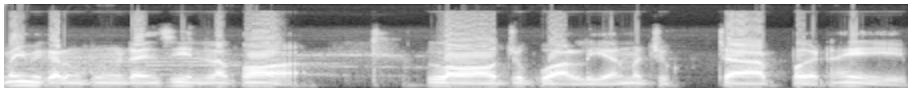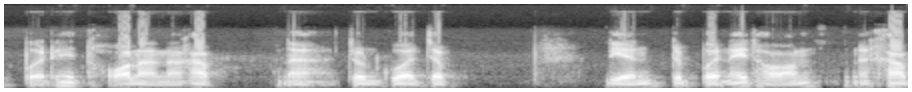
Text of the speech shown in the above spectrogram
ไม่มีการลงทุนในใดทั้งสิ้น แล้วก็รอจนกว่าเหรียญมันจะจะเปิดให้เปิดให้ถอนนะครับนะจนกว่าจะเหรียญจะเปิดให้ถอนนะครับ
